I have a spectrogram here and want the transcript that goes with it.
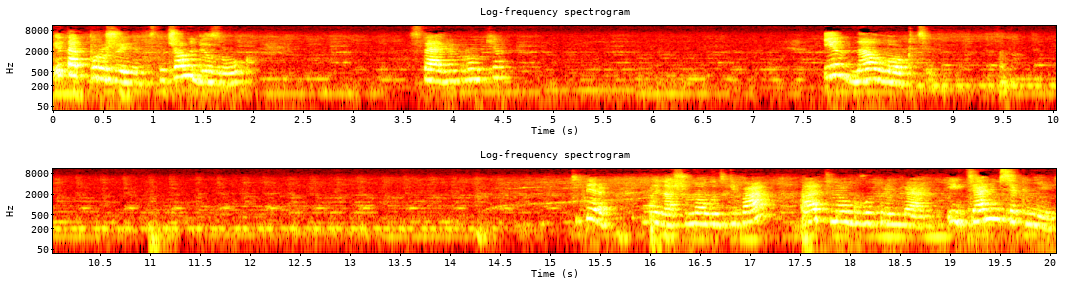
И так пружиним. Сначала без рук. Ставим руки. И на локти. Теперь мы нашу ногу сгибаем эту ногу выпрямляем и тянемся к ней.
